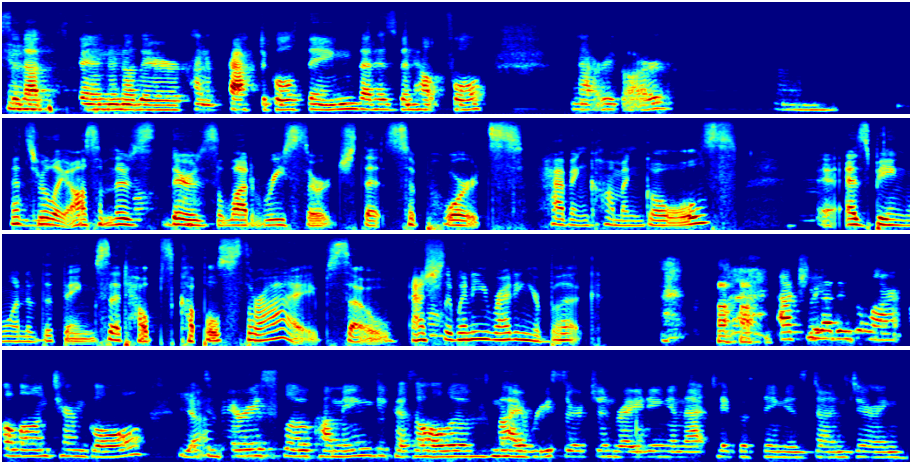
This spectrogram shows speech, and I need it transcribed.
So yeah. that's been another kind of practical thing that has been helpful in that regard. Um, that's really awesome. There's there's a lot of research that supports having common goals as being one of the things that helps couples thrive. So, Ashley, when are you writing your book? Actually, that is a, long, a long-term goal. Yeah. It's very slow coming because all of my research and writing and that type of thing is done during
